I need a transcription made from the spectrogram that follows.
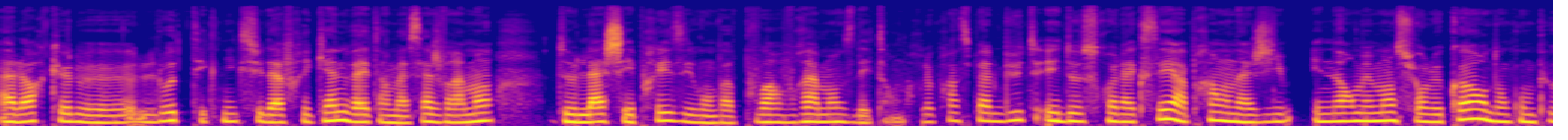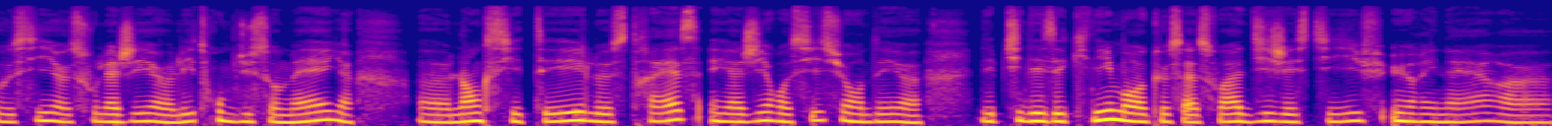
alors que l'autre technique sud-africaine va être un massage vraiment de lâcher prise et où on va pouvoir vraiment se détendre. Le principal but est de se relaxer. Après, on agit énormément sur le corps, donc on peut aussi euh, soulager euh, les troubles du sommeil, euh, l'anxiété, le stress et agir aussi sur des, des petits déséquilibres, que ça soit digestif, urinaire,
